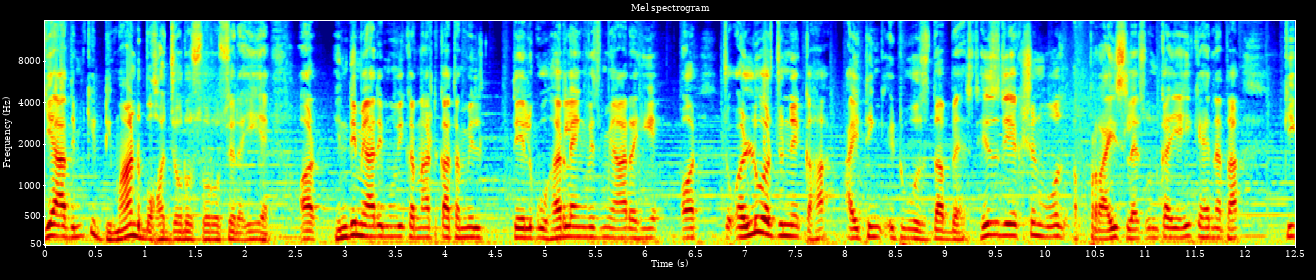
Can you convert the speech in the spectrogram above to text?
ये आदमी की डिमांड बहुत जोरों शोरों से रही है। और हिंदी में आ रही मूवी कर्नाटका तमिल तेलुगु हर लैंग्वेज में आ रही है। और जो अल्लू अर्जुन ने कहा I think it was the best his reaction was a priceless उनका यही कहना था कि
